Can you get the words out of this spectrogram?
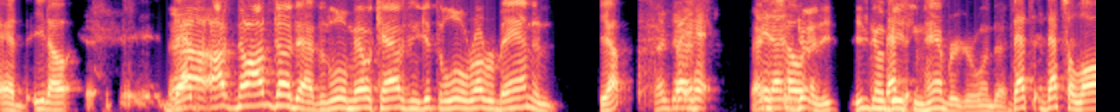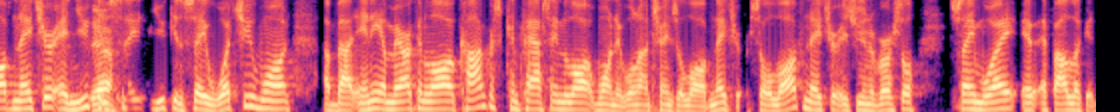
and you know that yeah, I, no, I've done that. The little male calves, and you get the little rubber band, and yep, that guy's that guy's so good. He, he's going to be some hamburger one day. That's that's a law of nature, and you can yeah. say you can say what you want about any American law. Congress can pass any law it wants; it will not change the law of nature. So, a law of nature is universal. Same way, if, if I look at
